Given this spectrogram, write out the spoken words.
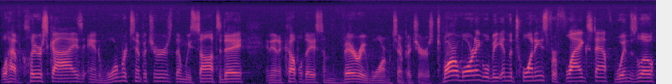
we'll have clear skies and warmer temperatures than we saw today. And in a couple days, some very warm temperatures. Tomorrow morning, we'll be in the 20s for Flagstaff, Winslow,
